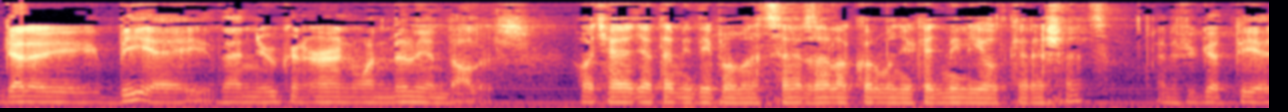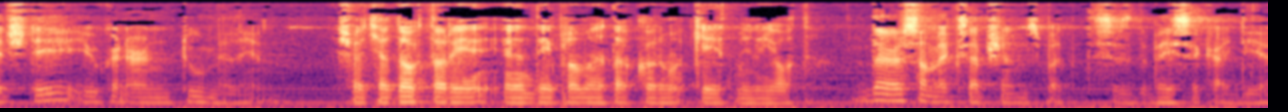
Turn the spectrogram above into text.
get a BA, then you can earn one million dollars. Hogyha egyetemi diplomát szerzel, akkor mondjuk egy milliót kereshetsz. And if you get PhD, you can earn two million. És hogyha doktori diplomát, akkor két milliót. There are some exceptions, but this is the basic idea.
